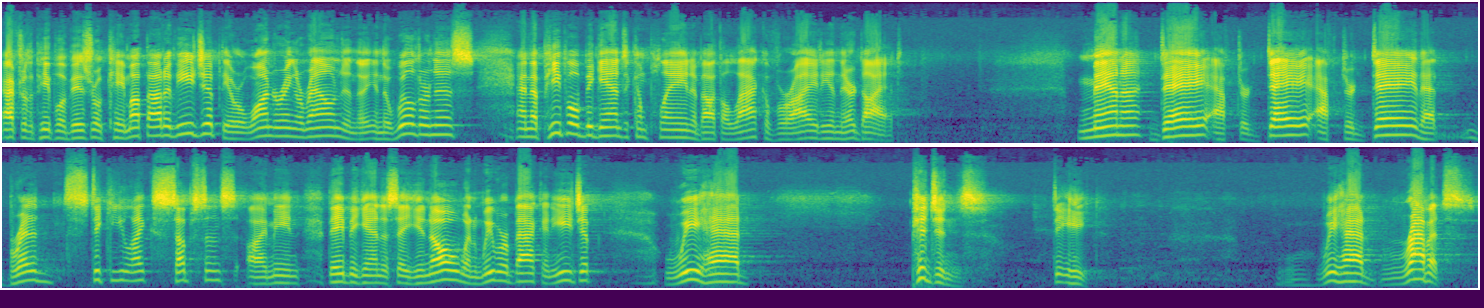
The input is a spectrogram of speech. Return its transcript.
After the people of Israel came up out of Egypt, they were wandering around in the, in the wilderness, and the people began to complain about the lack of variety in their diet. Manna day after day after day, that bread sticky like substance. I mean, they began to say, you know, when we were back in Egypt, we had pigeons to eat, we had rabbits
